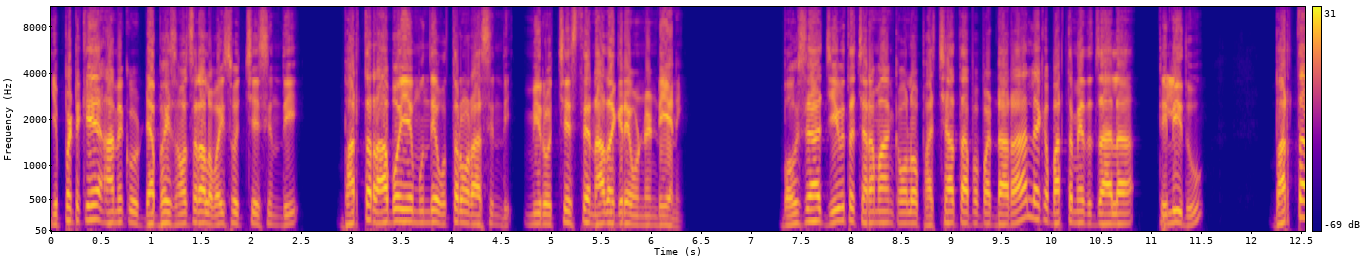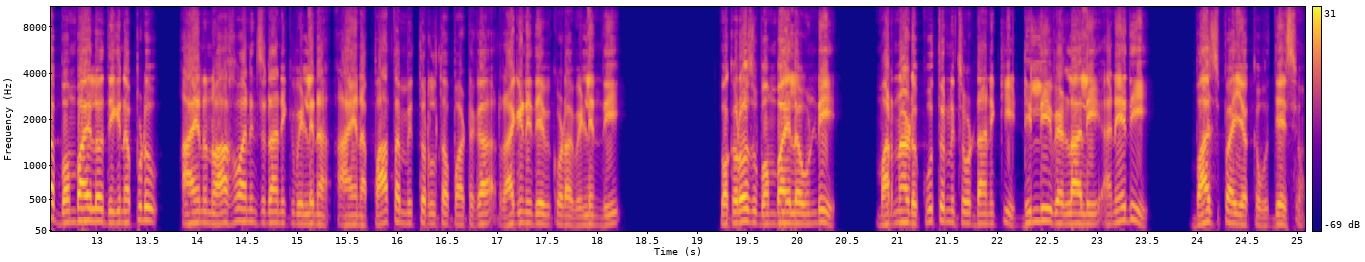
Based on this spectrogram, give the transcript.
ఇప్పటికే ఆమెకు డెబ్బై సంవత్సరాల వయసు వచ్చేసింది. భర్త రాబోయే ముందే ఉత్తరం రాసింది. మీరొచ్చేస్తే నా దగ్గరే ఉండండి అని. బహుశా జీవిత చరమాంకంలో పశ్చాత్తాపడ్డారా లేక భర్త మీద జాలా? తెలీదు. భర్త బొంబాయిలో దిగినప్పుడు ఆయనను ఆహ్వానించడానికి వెళ్ళిన ఆయన పాత మిత్రులతో పాటుగా రాగిణీదేవి కూడా వెళ్ళింది. ఒకరోజు బొంబాయిలో ఉండి మర్నాడు కూతుర్ని చూడ్డానికి ఢిల్లీ వెళ్ళాలి అనేది బాజ్పేయి యొక్క ఉద్దేశం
